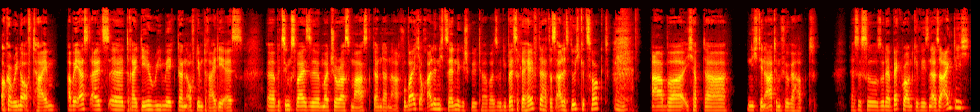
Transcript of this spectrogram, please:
Ocarina of Time, aber erst als äh, 3D-Remake dann auf dem 3DS, äh, beziehungsweise Majora's Mask dann danach. Wobei ich auch alle nicht zu Ende gespielt habe. Also die bessere Hälfte hat das alles durchgezockt aber ich habe da nicht den Atem für gehabt. Das ist so so der Background gewesen. Also eigentlich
